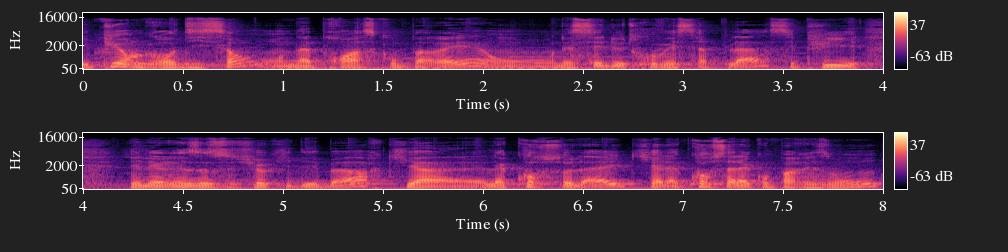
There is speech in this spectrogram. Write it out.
Et puis en grandissant, on apprend à se comparer, on, essaie de trouver sa place. Et puis il y a les réseaux sociaux qui débarquent, il y a la course au like, il y a la course à la comparaison,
